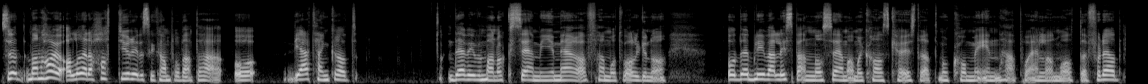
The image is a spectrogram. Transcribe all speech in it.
Så det, man har jo allerede hatt juridiske kamper om dette her, og jeg tenker at det vil man nok se mye mer av frem mot valget nå. Og det blir veldig spennende å se om amerikansk høyesterett må komme inn her på en eller annen måte. For det,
